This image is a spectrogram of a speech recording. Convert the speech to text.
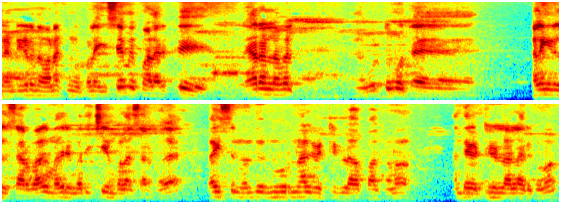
நன்றி கிடந்த வணக்கங்கள். பல இசையமைப்பாளருக்கு வேற லெவல் ஒட்டுமொத்த கலைஞர்கள் சார்பாக மதுரை மதிச்சியம்பலா சார்பாக பைசன் வந்து நூறு நாள் வெற்றி விழா பார்க்கணும். அந்த வெற்றி விழாலாம் இருக்கணும்.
